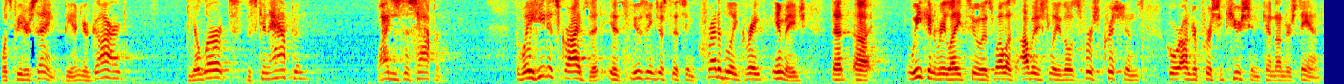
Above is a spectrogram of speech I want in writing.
What's Peter saying? Be on your guard. Be alert. This can happen. Why does this happen? The way he describes it is using just this incredibly great image that uh, we can relate to, as well as obviously those first Christians who are under persecution can understand.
